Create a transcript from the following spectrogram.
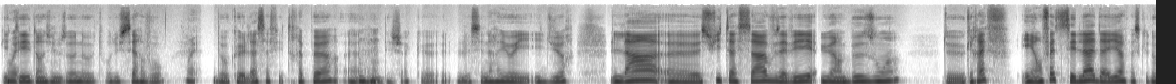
qui Oui. était dans une zone autour du cerveau. Oui. Donc euh, là, ça fait très peur, euh, Mhm. déjà que le scénario est, est dur. Là, suite à ça, vous avez eu un besoin de greffe. Et en fait, c'est là d'ailleurs, parce que tu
